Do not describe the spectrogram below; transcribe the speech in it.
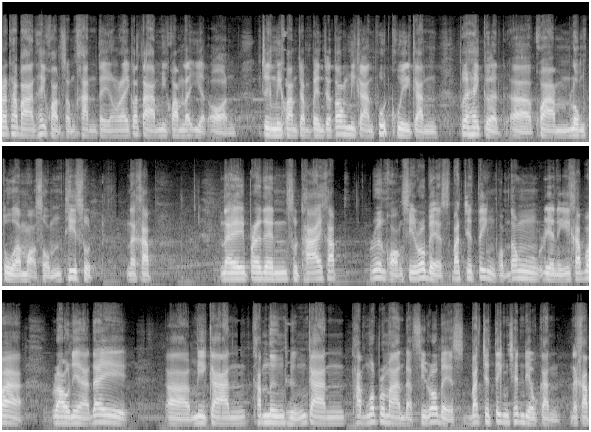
รัฐบาลให้ความสำคัญแต่อย่างไรก็ตามมีความละเอียดอ่อน จึงมีความจำเป็นจะต้องมีการพูดคุยกัน เพื่อให้เกิดความลงตัวเหมาะสมที่สุดนะครับ ในประเด็นสุดท้ายครับ เรื่องของ zero base budgeting ผมต้องเรียนอย่างนี้ครับว่าเราเนี่ยได้มีการคำนึงถึงการทำงบประมาณแบบ zero base budgeting เช่นเดียวกันนะครับ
